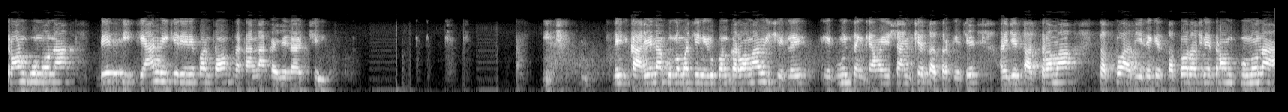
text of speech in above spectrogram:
ત્રણ ગુણોના ભેદથી જ્ઞાન વગેરેને પણ ત્રણ પ્રકારના કહેલા છે. એટલે કાર્યના ગુણોમાં જે નિરૂપણ કરવામાં આવ્યું છે, એટલે એ ગુણ સંખ્યામાં એ સાંખ્ય શાસ્ત્ર કહે છે. અને જે શાસ્ત્રમાં સત્વાદી એટલે કે સત્વરજને ત્રણ ગુણોના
